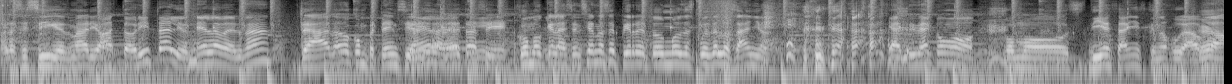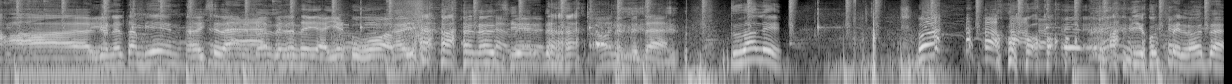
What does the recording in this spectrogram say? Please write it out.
Ahora sí sigues, Mario. Hasta ahorita, Leonel, la verdad. Te ha dado competencia, Sí, ¿eh? La la neta, sí. sí. Como que la esencia no se pierde de todos modos después de los años. Ya tenía como, como 10 años que no jugaba. Ah, Sí. Lionel también. Ahí se dan. Ah, entonces. apenas eh, ayer jugó. Apenas. no es A ver, cierto. Vamos a empezar. Tú dale. Adiós, pelota.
